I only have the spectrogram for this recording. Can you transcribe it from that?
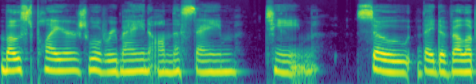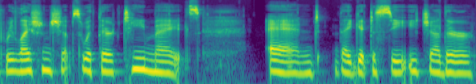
most players will remain on the same team. So they develop relationships with their teammates and they get to see each other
